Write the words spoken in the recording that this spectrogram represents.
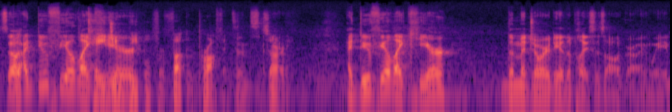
so I do feel like caging here, people for fucking profit. Sorry. I do feel like here, the majority of the place is all growing weed.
